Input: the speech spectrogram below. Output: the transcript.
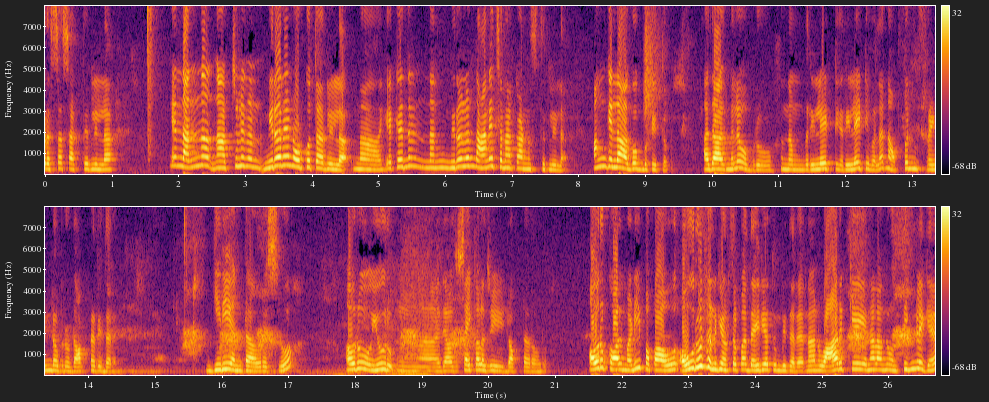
ಡ್ರೆಸ್ಸಸ್ ಹಾಕ್ತಿರ್ಲಿಲ್ಲ. ಏನು ನನ್ನ ಆ್ಯಕ್ಚುಲಿ ನಾನು ಮಿರರೇ ನೋಡ್ಕೋತಾ ಇರಲಿಲ್ಲ. ನಾ, ಯಾಕೆಂದರೆ ನನ್ನ ಮಿರರಲ್ಲಿ ನಾನೇ ಚೆನ್ನಾಗಿ ಕಾಣಿಸ್ತಿರ್ಲಿಲ್ಲ. ಹಂಗೆಲ್ಲ ಆಗೋಗ್ಬಿಟ್ಟಿತ್ತು. ಅದಾದಮೇಲೆ ಒಬ್ಬರು ನಮ್ಮ ರಿಲೇಟಿ ರಿಲೇಟಿವ್ ಅಲ್ಲ ನಮ್ಮ ಅಪ್ಪನ ಫ್ರೆಂಡ್ ಒಬ್ಬರು ಡಾಕ್ಟರ್ ಇದ್ದಾರೆ ಗಿರಿ ಅಂತ ಅವ್ರ ಹೆಸರು. ಅವರು ಇವರು ಯಾವುದು ಸೈಕಾಲಜಿ ಡಾಕ್ಟರ್ ಅವರು. ಅವರು ಕಾಲ್ ಮಾಡಿ, ಪಾಪ ಅವ್ರು, ಅವರು ನನಗೆ ಒಂದು ಸ್ವಲ್ಪ ಧೈರ್ಯ ತುಂಬಿದ್ದಾರೆ ನಾನು ವಾರಕ್ಕೆ ಏನಲ್ಲ ಅಂದ್ರೆ ಒಂದು ತಿಂಗಳಿಗೆ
